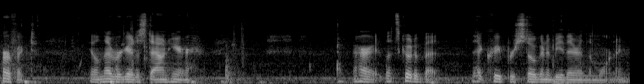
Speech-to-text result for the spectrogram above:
Perfect. You'll never get us down here. Alright, let's go to bed. That creeper's still going to be there in the morning.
